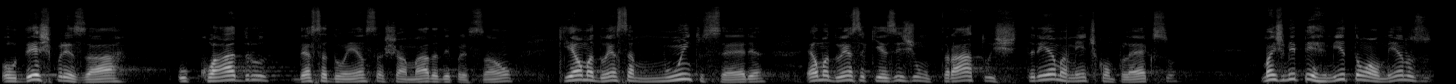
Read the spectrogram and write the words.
ou desprezar o quadro dessa doença chamada depressão que é uma doença muito séria, é uma doença que exige um trato extremamente complexo, mas me permitam ao menos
